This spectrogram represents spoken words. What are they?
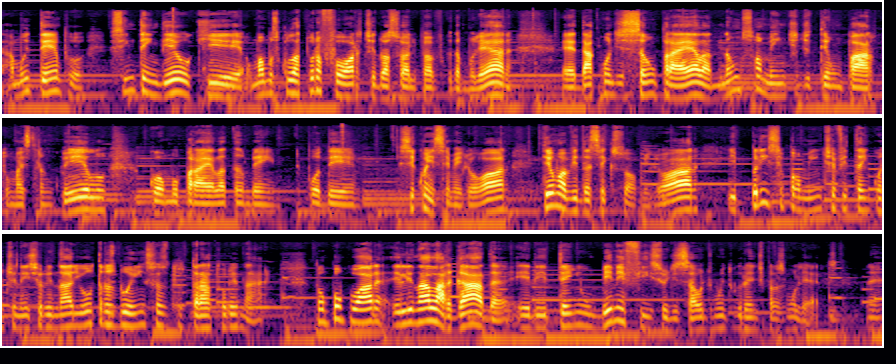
há muito tempo se entendeu que uma musculatura forte do assoalho pélvico da mulher é, dá condição para ela não somente de ter um parto mais tranquilo, como para ela também poder se conhecer melhor, ter uma vida sexual melhor e principalmente evitar incontinência urinária e outras doenças do trato urinário. Então, o pompoar, ele na largada, ele tem um benefício de saúde muito grande para as mulheres. Né?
